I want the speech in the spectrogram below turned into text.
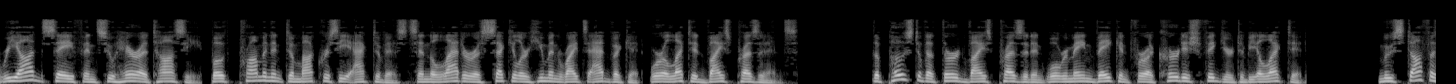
Riyad Saif and Suhair Atassi, both prominent democracy activists and the latter a secular human rights advocate, were elected vice presidents. The post of a third vice president will remain vacant for a Kurdish figure to be elected. Mustafa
